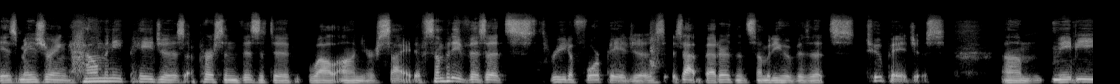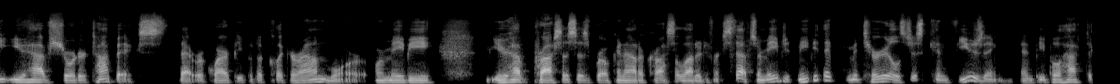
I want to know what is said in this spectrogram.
is measuring how many pages a person visited while on your site. If somebody visits three to four pages, is that better than somebody who visits two pages? Um, maybe you have shorter topics that require people to click around more, or maybe you have processes broken out across a lot of different steps, or maybe maybe the material is just confusing and people have to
